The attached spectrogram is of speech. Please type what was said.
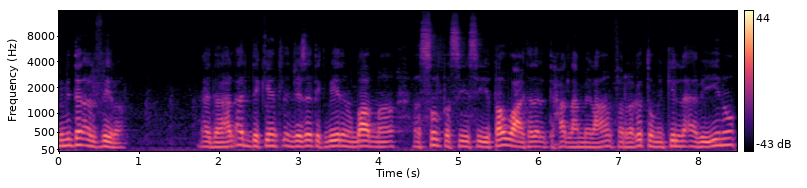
ب 200 ألف ليرة. هذا هالقد كانت الإنجازات كبيرة من بعد ما السلطة السياسية طوعت هذا الاتحاد العمالي العام فرغته من كل نقابيينه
